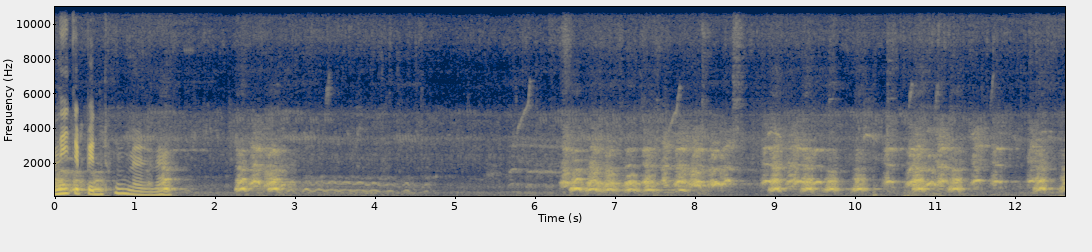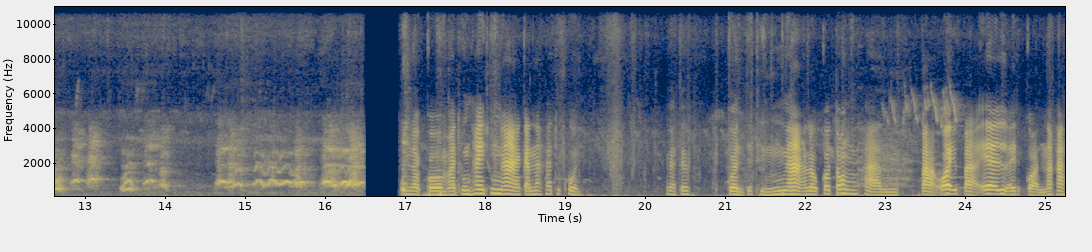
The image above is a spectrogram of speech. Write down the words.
อันนี้จะเป็นทุ่งนานะคะแล้วก็มาทุ่งให้ทุ่งนากันนะคะ ทุกคนก่อนจะถึงนาเราก็ต้องผ่านป่าอ้อยป่าแอ้อะไรก่อนนะคะ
